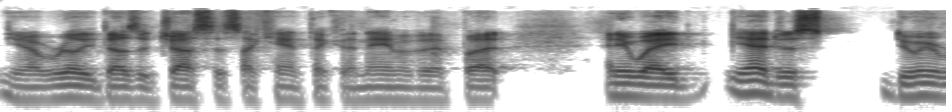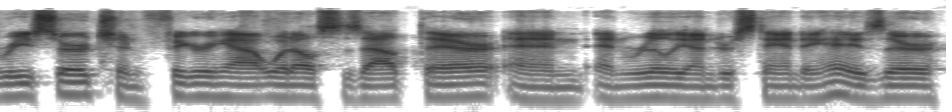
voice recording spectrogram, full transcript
you know really does it justice. I can't think of the name of it, but anyway, yeah, just doing research and figuring out what else is out there and and really understanding hey is there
